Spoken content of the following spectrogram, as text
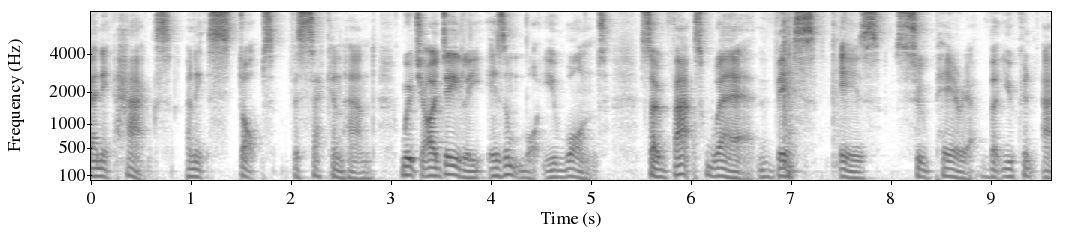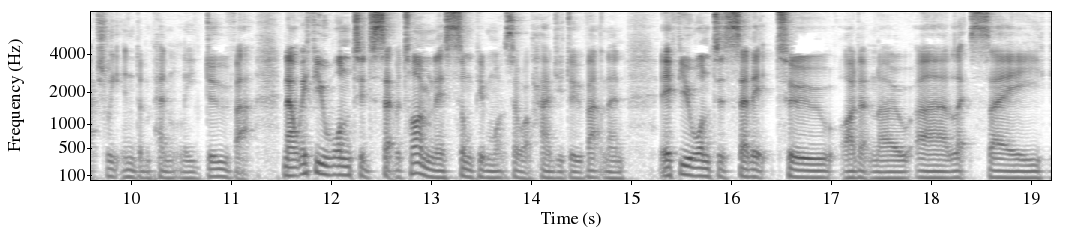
then it hacks and it stops the second hand, which ideally isn't what you want. So that's where this is superior, that you can actually independently do that. Now, if you wanted to set the time on this, some people might say, well, how do you do that? And then if you want to set it to, I don't know, uh, let's say,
